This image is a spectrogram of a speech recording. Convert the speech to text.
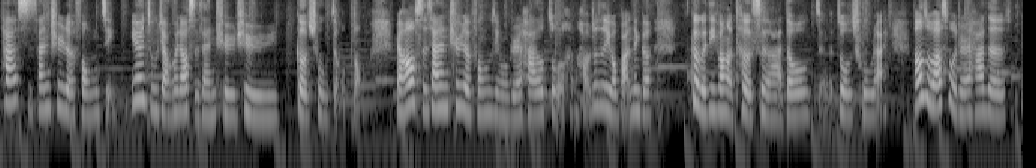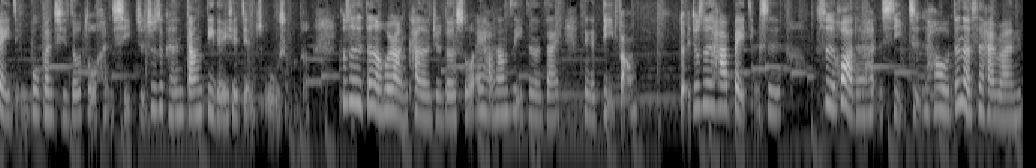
他十三区的风景，因为主角会到十三区去各处走动，然后十三区的风景，我觉得他都做的很好，就是有把那个各个地方的特色啊都整个做出来。然后主要是我觉得它的背景部分其实都做很细致，就是可能当地的一些建筑物什么的，就是真的会让你看了觉得说，哎、好像自己真的在那个地方。对，就是它背景是是画的很细致，然后真的是还蛮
